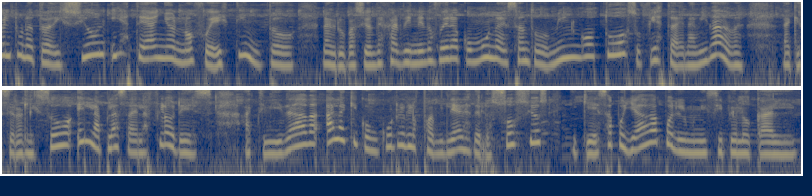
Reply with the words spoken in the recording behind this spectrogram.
vuelto una tradición y este año no fue distinto. La agrupación de jardineros de la comuna de Santo Domingo tuvo su fiesta de Navidad, la que se realizó en la Plaza de las Flores, actividad a la que concurren los familiares de los socios y que es apoyada por el municipio local.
